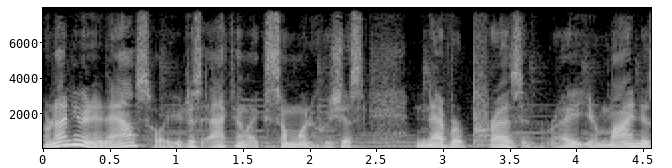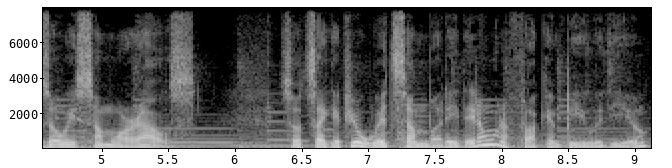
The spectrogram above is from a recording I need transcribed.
Or not even an asshole, you're just acting like someone who's just never present, right? Your mind is always somewhere else. So it's like if you're with somebody, they don't want to fucking be with you.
